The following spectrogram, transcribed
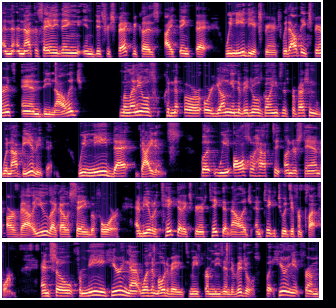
And, and not to say anything in disrespect, because I think that we need the experience. Without the experience and the knowledge, millennials could, or, or young individuals going into this profession would not be anything. We need that guidance but we also have to understand our value, like I was saying before, and be able to take that experience, take that knowledge, and take it to a different platform. And so for me, hearing that wasn't motivating to me from these individuals, but hearing it from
